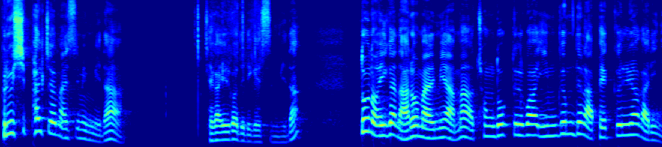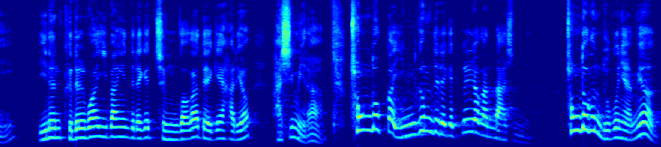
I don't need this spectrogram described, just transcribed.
그리고 18절 말씀입니다. 제가 읽어드리겠습니다. 또 너희가 나로 말미암아 총독들과 임금들 앞에 끌려가리니 이는 그들과 이방인들에게 증거가 되게 하려 하심이라. 총독과 임금들에게 끌려간다 하십니다. 총독은 누구냐면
